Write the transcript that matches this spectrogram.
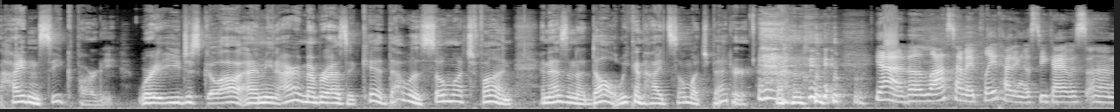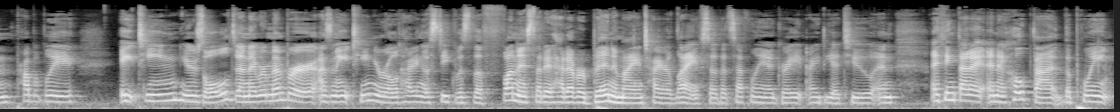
hide and seek party where you just go out. I mean, I remember as a kid, that was so much fun. And as an adult, we can hide so much better. yeah, the last time I played hide and seek, I was um, probably 18 years old. And I remember as an 18 year old, hiding a seek was the funnest that it had ever been in my entire life. So that's definitely a great idea too. And I think that I, and I hope that the point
